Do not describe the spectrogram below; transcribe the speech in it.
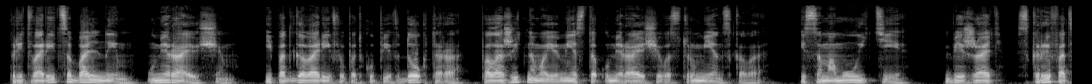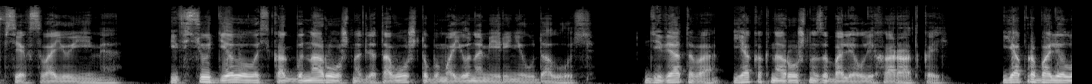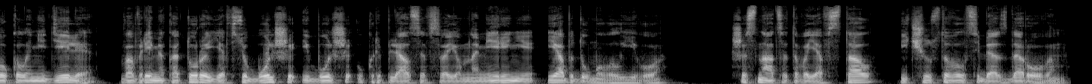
притвориться больным, умирающим, и, подговорив и подкупив доктора, положить на мое место умирающего Струменского и самому уйти – бежать, скрыв от всех свое имя. И все делалось как бы нарочно для того, чтобы мое намерение удалось. Девятого я как нарочно заболел лихорадкой. Я проболел около недели, во время которой я все больше и больше укреплялся в своем намерении и обдумывал его. Шестнадцатого я встал и чувствовал себя здоровым.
